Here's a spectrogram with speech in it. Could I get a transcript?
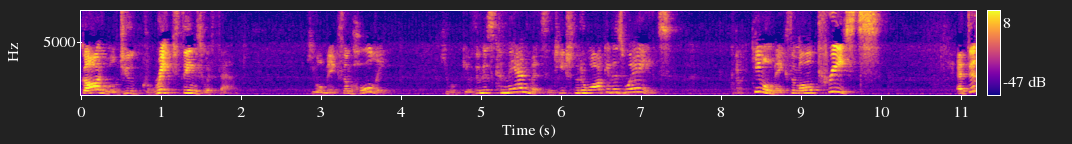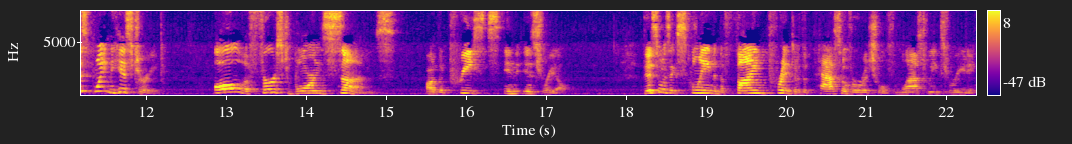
God will do great things with them. He will make them holy. He will give them His commandments and teach them to walk in His ways. He will make them all priests. At this point in history, all the firstborn sons are the priests in Israel. This was explained in the fine print of the Passover ritual from last week's reading.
